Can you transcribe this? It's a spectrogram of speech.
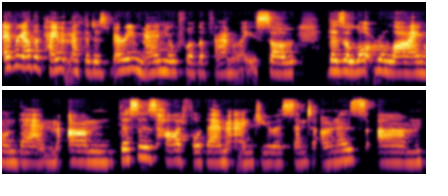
Every other payment method is very manual for the family, so there's a lot relying on them. Um, this is hard for them and you as centre owners. Um,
